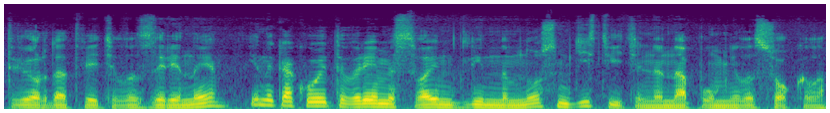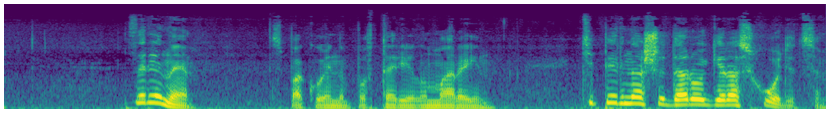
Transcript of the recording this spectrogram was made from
твердо ответила Зарине и на какое-то время своим длинным носом действительно напомнила сокола. «Зарине», — спокойно повторила Морейн, — Теперь наши дороги расходятся.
